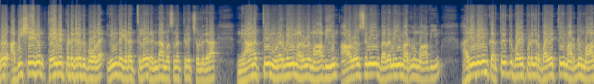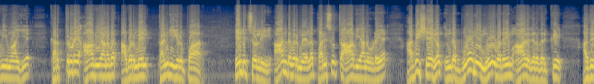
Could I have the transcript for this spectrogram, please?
ஒரு அபிஷேகம் தேவைப்படுகிறது போல இந்த இடத்துல இரண்டாம் வசனத்தில் சொல்லுகிறார் ஞானத்தையும் உணர்வையும் அருளும் ஆவியும் ஆலோசனையும் பலனையும் அருளும் ஆவியும் அறிவையும் கர்த்தருக்கு பயப்படுகிற பயத்தையும் அருளும் ஆவியுமாகிய கர்த்தருடைய ஆவியானவர் அவர் மேல் தங்கி இருப்பார் என்று சொல்லி ஆண்டவர் மேல பரிசுத்த ஆவியானவருடைய அபிஷேகம் இந்த பூமி முழுவதையும் ஆளுகிறதற்கு அது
